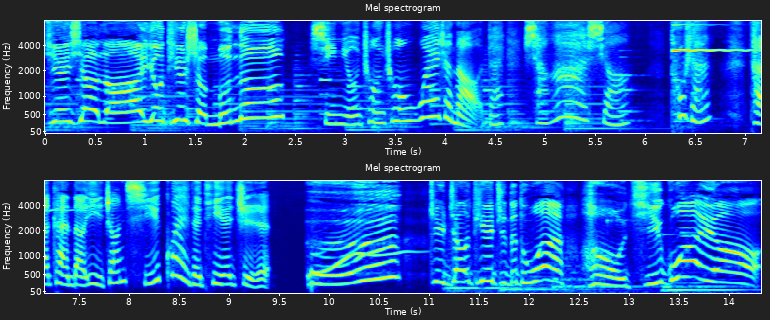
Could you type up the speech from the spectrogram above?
接下来要贴什么呢？犀牛冲冲歪着脑袋想啊想，突然他看到一张奇怪的贴纸。呃。这张贴纸的图案好奇怪呀，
